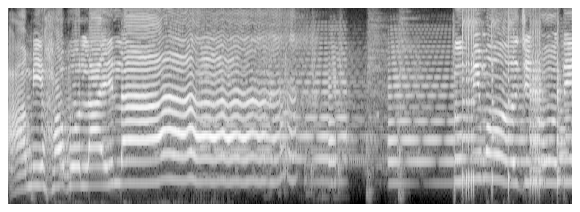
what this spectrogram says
আমি হব লাইলা। তুমি মজনু দি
